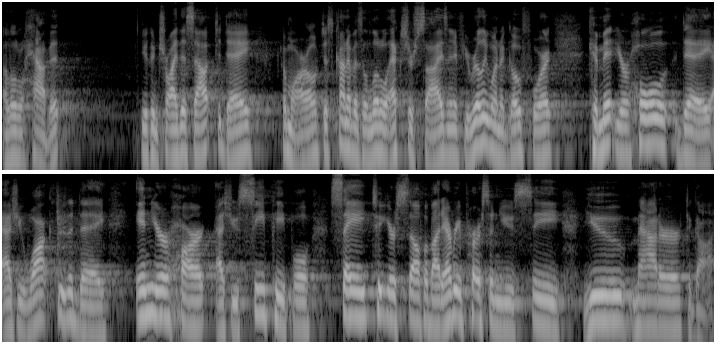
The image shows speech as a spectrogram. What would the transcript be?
a little habit. You can try this out today, tomorrow, just kind of as a little exercise. And if you really want to go for it, commit your whole day as you walk through the day in your heart as you see people. Say to yourself about every person you see, you matter to God.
